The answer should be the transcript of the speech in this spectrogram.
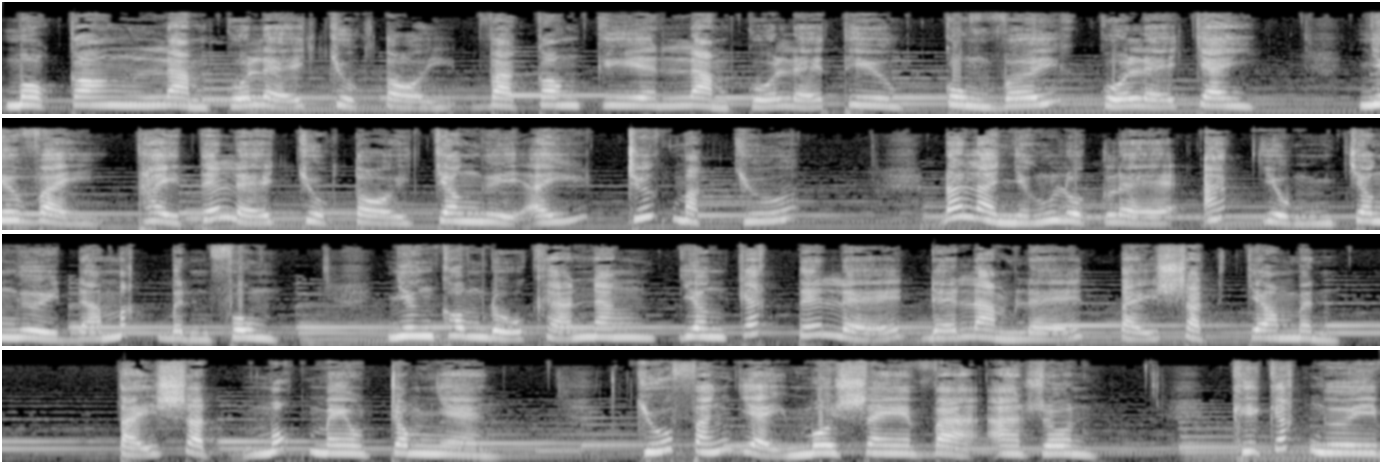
Một con làm của lễ chuộc tội và con kia làm của lễ thiêu cùng với của lễ chay. Như vậy, thầy tế lễ chuộc tội cho người ấy trước mặt Chúa. Đó là những luật lệ áp dụng cho người đã mắc bệnh phung, nhưng không đủ khả năng dâng các tế lễ để làm lễ tẩy sạch cho mình. Tẩy sạch mốc meo trong nhà. Chúa phán dạy Môi-se và Aaron khi các ngươi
